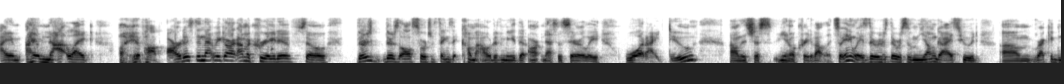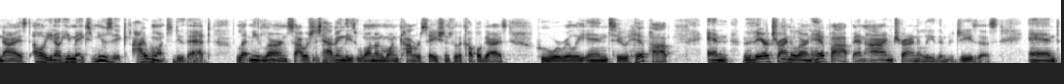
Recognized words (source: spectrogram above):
I am I am not like a hip hop artist in that regard. I'm a creative, so there's there's all sorts of things that come out of me that aren't necessarily what I do. Um, it's just you know creative outlet. So, anyways, there was there were some young guys who had um, recognized, oh, you know, he makes music. I want to do that. Let me learn. So I was just having these one-on-one conversations with a couple guys who were really into hip hop, and they're trying to learn hip hop, and I'm trying to lead them to Jesus. And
